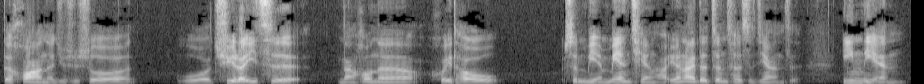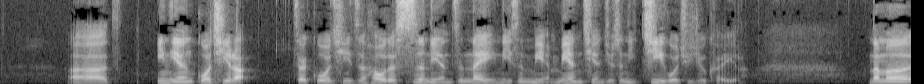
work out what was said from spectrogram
的话呢，就是说我去了一次，然后呢回头是免面签哈。原来的政策是这样子，一年，呃，一年过期了，在过期之后的四年之内，你是免面签，就是你寄过去就可以了。那么，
